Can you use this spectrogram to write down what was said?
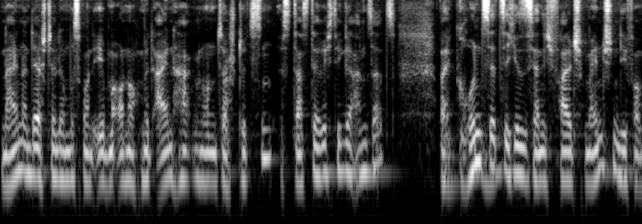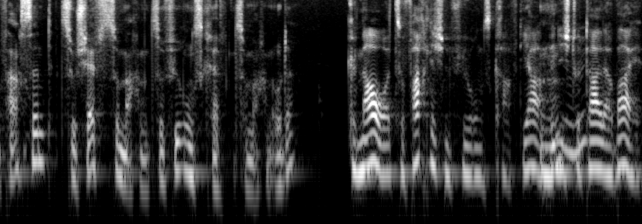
Nein, an der Stelle muss man eben auch noch mit einhaken und unterstützen. Ist das der richtige Ansatz? Weil grundsätzlich ist es ja nicht falsch, Menschen, die vom Fach sind, zu Chefs zu machen, zu Führungskräften zu machen, oder? Genau, zur fachlichen Führungskraft, ja, mhm. bin ich total dabei.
